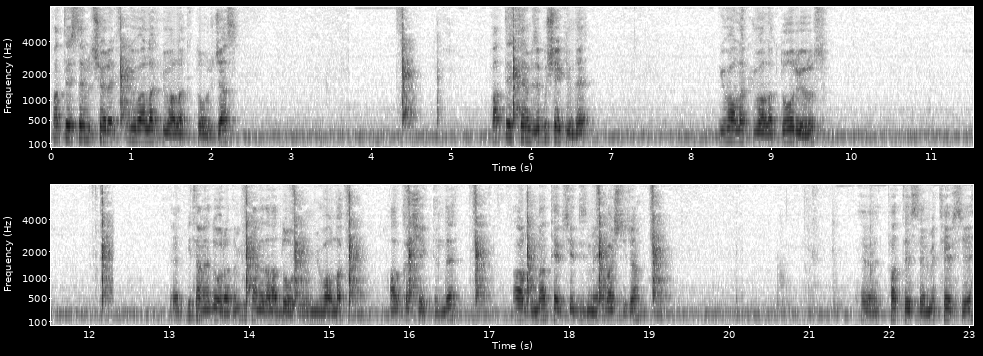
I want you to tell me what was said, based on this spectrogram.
Patateslerimizi şöyle yuvarlak yuvarlak doğrayacağız. Patateslerimizi bu şekilde yuvarlak yuvarlak doğruyoruz. Evet bir tane doğradım. Bir tane daha doğruyorum yuvarlak halka şeklinde. Ardından tepsiye dizmeye başlayacağım. Evet patateslerimi tepsiye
